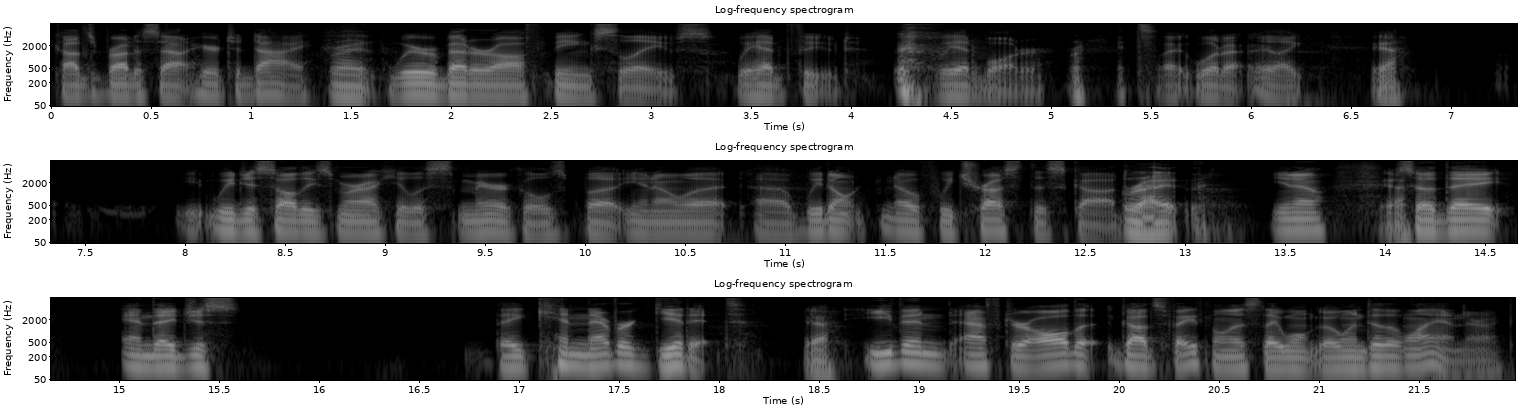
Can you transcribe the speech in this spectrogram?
God's brought us out here to die. Right. We were better off being slaves. We had food. We had water. Right. Like what? Like. We just saw these miraculous miracles, but you know what? Uh, we don't know if we trust this God Right. you know Yeah. so they and they just they can never get it Yeah. even after all the god's faithfulness they won't go into the land they're like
